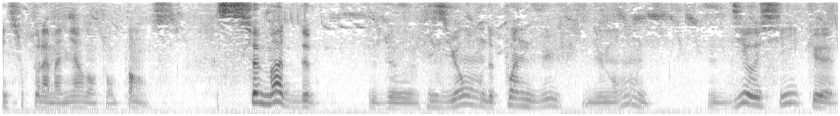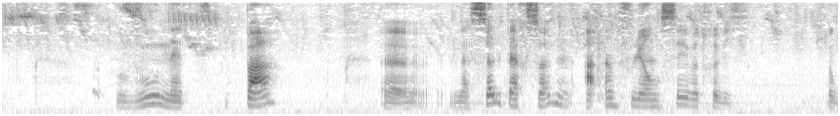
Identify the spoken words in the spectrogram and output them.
et surtout la manière dont on pense. Ce mode de, vision, de point de vue du monde dit aussi que vous n'êtes pas euh, la seule personne à influencer votre vie. Donc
